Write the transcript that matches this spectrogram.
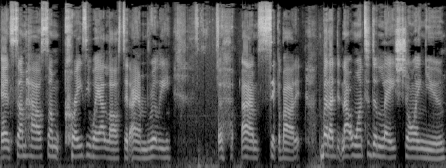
and somehow some crazy way i lost it. I am really i'm sick about it but i did not want to delay showing you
